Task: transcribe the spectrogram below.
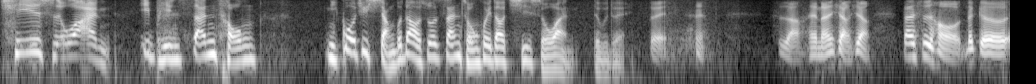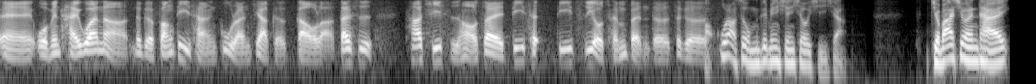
七十万一平三重。你过去想不到说三重会到七十万，对不对？对，是啊，很难想象。但是哈、哦，那个呃、欸，我们台湾啊，那个房地产固然价格高了，但是它其实哈、哦，在低成低持有成本的这个。好，吴老师，我们这边先休息一下。九八新闻台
